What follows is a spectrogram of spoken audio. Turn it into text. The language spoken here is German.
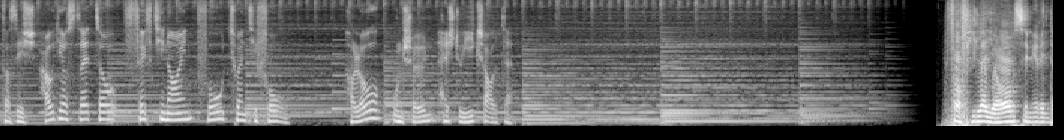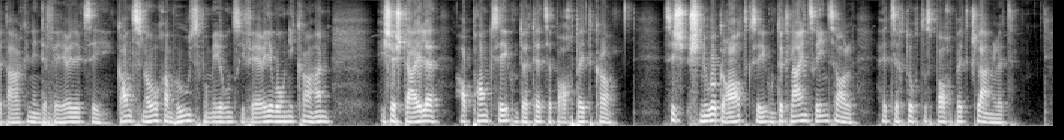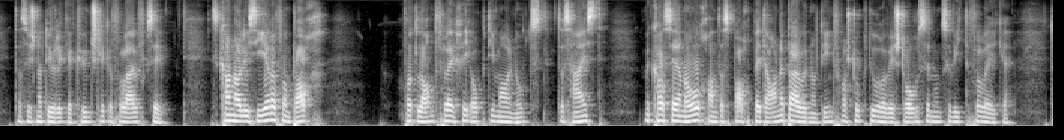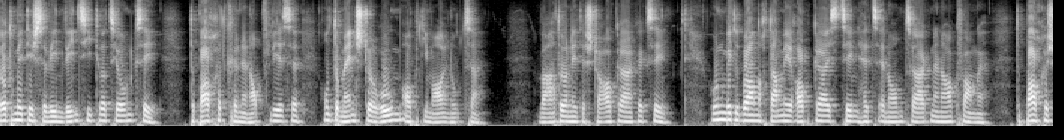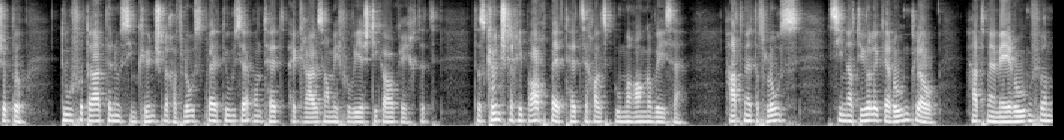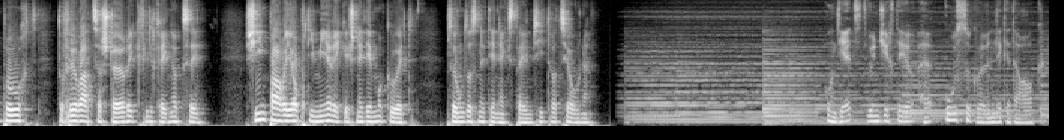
Das ist Audiostretto 59424. Hallo und schön hast du eingeschaltet. Vor vielen Jahren sind wir in den Bergen in der Ferien gesehen. Ganz nah am Haus, wo wir unsere Ferienwohnung hatten, ist ein steiler Abhang und dort hat es ein Bachbett. Es ist schnurgerad und ein kleines Rinnsal hat sich durch das Bachbett geschlängelt. Das ist natürlich ein künstlicher Verlauf gewesen. Das Kanalisieren vom Bach, das die Landfläche optimal nutzt. Das heißt, man kann sehr nah an das Bachbett anbauen und Infrastrukturen wie Straßen und so weiter verlegen. Damit ist es eine Win-Win-Situation gewesen. Der Bach hat können abfließen und der Mensch den Raum optimal nutzen. War da nicht ein Starkregen gewesen. Unmittelbar nachdem wir abgereist sind, hat es enorm zu regnen angefangen. Der Bach ist über die Ufer aus seinem künstlichen Flussbett raus und hat eine grausame Verwüstung angerichtet. Das künstliche Bachbett hat sich als Boomerang erwiesen. Hat man den Fluss seinen natürlichen Raum gelassen, hat man mehr Raum für ihn gebraucht, dafür war die Zerstörung viel geringer gewesen. Scheinbare Optimierung ist nicht immer gut, besonders nicht in Extremsituationen. Und jetzt wünsche ich dir einen außergewöhnlichen Tag.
